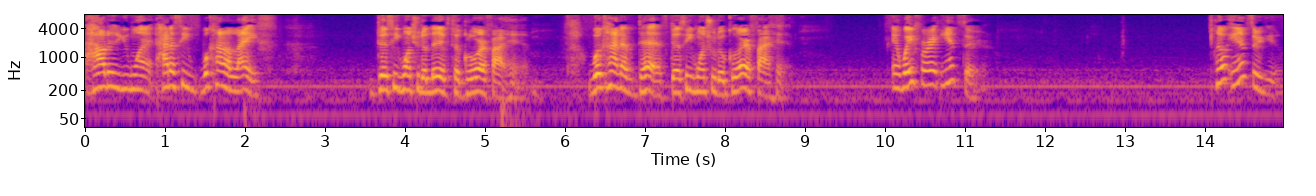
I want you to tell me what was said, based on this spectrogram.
How do you want? How does He? What kind of life does He want you to live to glorify Him? What kind of death does He want you to glorify Him? And wait for an answer. He'll answer you.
